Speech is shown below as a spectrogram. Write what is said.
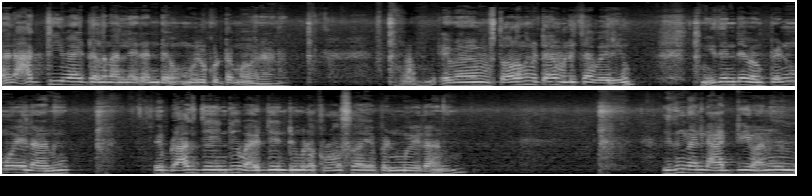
നല്ല ആക്റ്റീവായിട്ടുള്ള നല്ല രണ്ട് മുൽക്കുട്ടമ്മമാരാണ് തുറന്നു വിട്ടാൽ വിളിച്ചാൽ വരും. ഇതെന്റെ പെൺമുയിലാണ്. ഇത് ബ്ലാക്ക് ജെയിന്റ് വൈറ്റ് ജെയിന്റും കൂടെ ക്രോസ് ആയ പെൺമുയിലാണ്. ഇത് നല്ല ആക്റ്റീവാണ്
